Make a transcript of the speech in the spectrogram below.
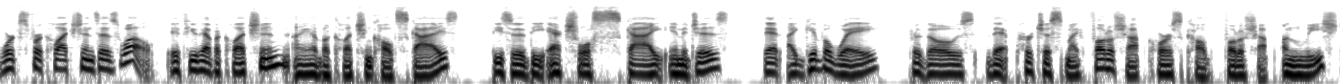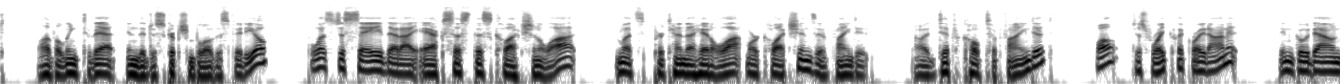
Works for collections as well. If you have a collection, I have a collection called Skies. These are the actual sky images that I give away for those that purchase my Photoshop course called Photoshop Unleashed. I'll have a link to that in the description below this video. But let's just say that I access this collection a lot. And let's pretend I had a lot more collections and find it uh, difficult to find it. Well, just right click right on it, then go down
